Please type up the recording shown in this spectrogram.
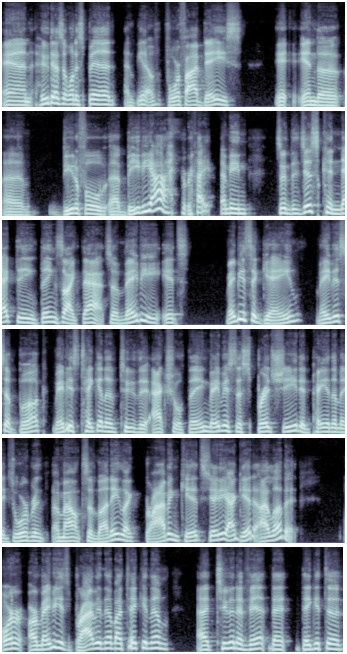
And who doesn't want to spend, you know, four or five days in the uh, beautiful uh, BVI, right? I mean, so just connecting things like that. So maybe it's maybe it's a game, maybe it's a book, maybe it's taking them to the actual thing, maybe it's a spreadsheet and paying them exorbitant amounts of money, like bribing kids. JD, I get it, I love it. Or or maybe it's bribing them by taking them uh, to an event that they get to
